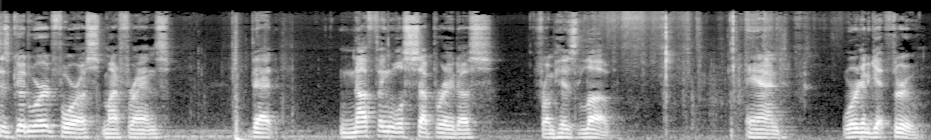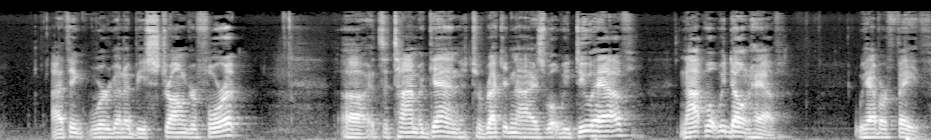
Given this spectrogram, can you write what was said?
his good word for us, my friends, that nothing will separate us from his love. And we're going to get through. I think we're going to be stronger for it. Uh, it's a time again to recognize what we do have, not what we don't have. We have our faith,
